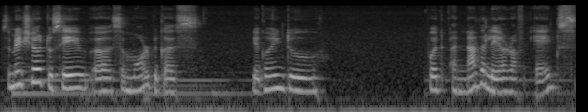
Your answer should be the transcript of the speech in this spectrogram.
so make sure to save uh, some more because we're going to put another layer of eggs.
